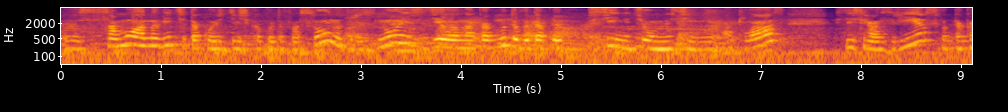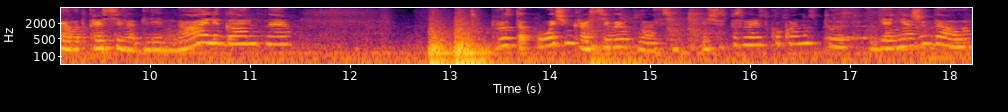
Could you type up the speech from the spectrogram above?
Э, само оно, видите, такой здесь какой-то фасон, отрезной, сделано как будто бы такой синий, темно-синий атлас. Здесь разрез, вот такая вот красивая длина, элегантная. Просто очень красивое платье. Я сейчас посмотрю, сколько оно стоит. Я не ожидала.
